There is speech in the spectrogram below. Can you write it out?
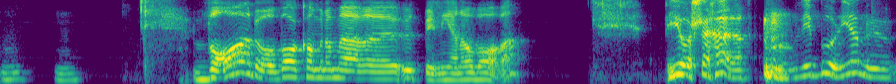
Mm. Mm. Var då? Var kommer de här eh, utbildningarna att vara? Vi gör så här att vi börjar nu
